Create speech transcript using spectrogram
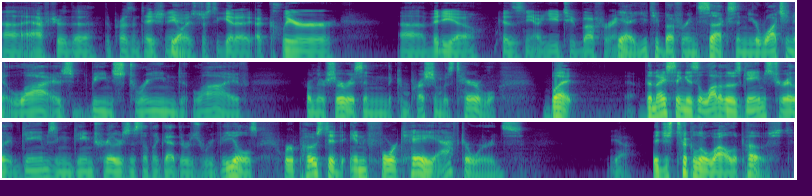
uh, after the the presentation, Yeah. anyways, just to get a, a clearer uh, video because you know YouTube buffering. Yeah, YouTube buffering sucks, and you're watching it live, it's being streamed live from their service, and the compression was terrible. But the nice thing is, a lot of those games trailer games and game trailers and stuff like that, those reveals were posted in 4K afterwards. yeah. They just took a little while to post,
